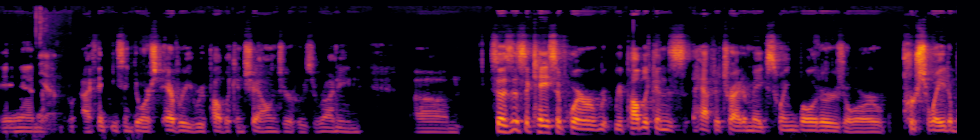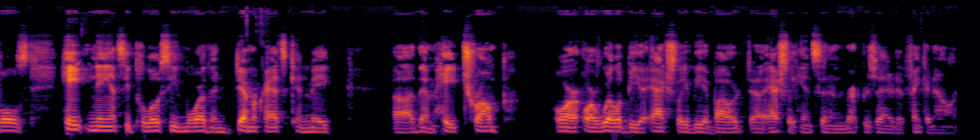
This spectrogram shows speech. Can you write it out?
And yeah. I think he's endorsed every Republican challenger who's running. Um, so is this a case of where Republicans have to try to make swing voters or persuadables hate Nancy Pelosi more than Democrats can make uh, them hate Trump, or or will it be actually be about uh, Ashley Hinson and Representative Finkenauer?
